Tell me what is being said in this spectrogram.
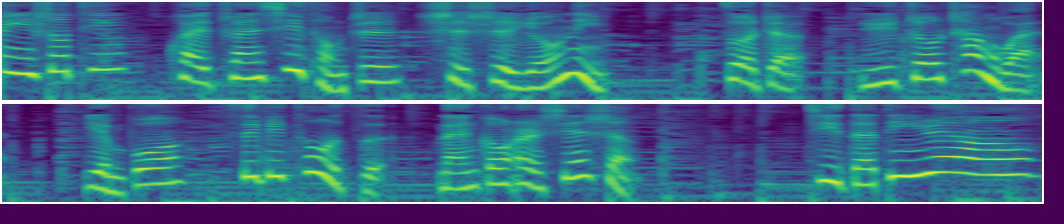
欢迎收听《快穿系统之事事有你》，作者渔舟唱晚，演播 C B 兔子、南宫二先生。记得订阅哦。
